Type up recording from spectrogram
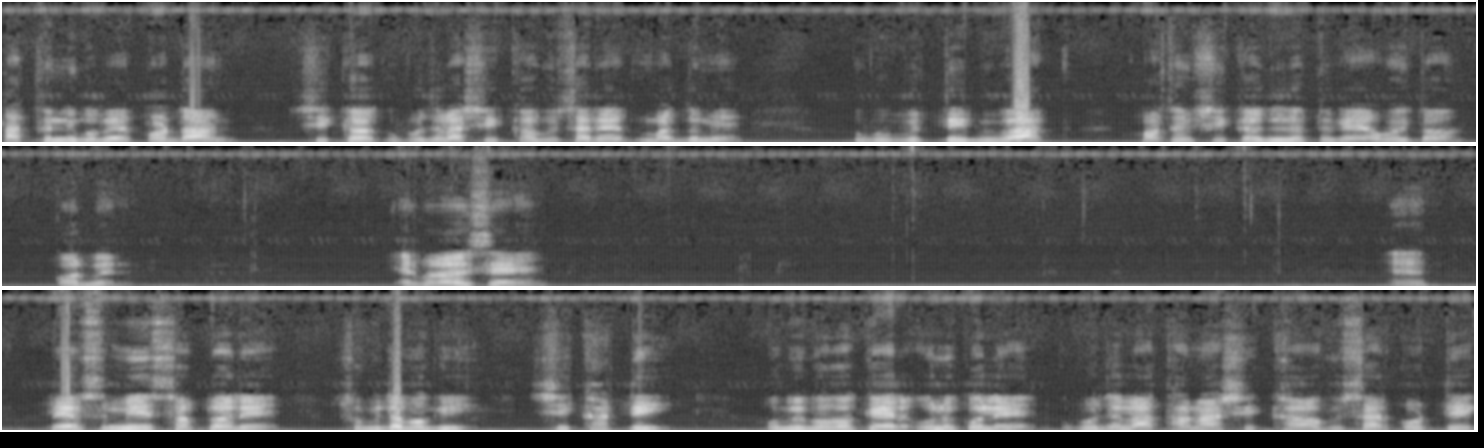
তাৎক্ষণিকভাবে প্রধান শিক্ষক, উপজেলা শিক্ষা অফিসারের মাধ্যমে উপবৃত্তি বিভাগ প্রাথমিক শিক্ষা অধিদপ্তরকে অবহিত করবেন। এরপরে রয়েছে পেপস মিস সফটওয়্যারে সুবিধাভোগী শিক্ষার্থী অভিভাবকের অনুকূলে উপজেলা থানা শিক্ষা অফিসার কর্তৃক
